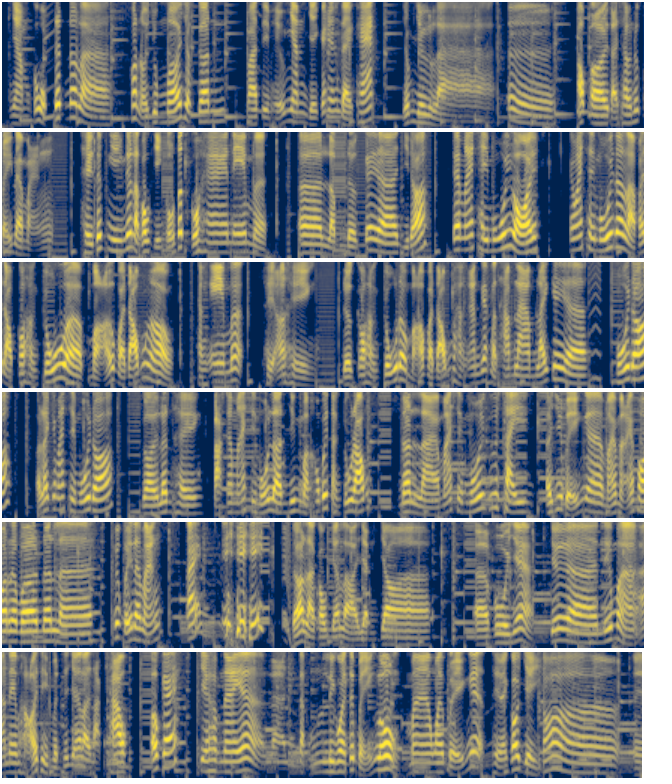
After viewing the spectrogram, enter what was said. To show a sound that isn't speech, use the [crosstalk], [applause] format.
nhằm có mục đích đó là có nội dung mới cho kênh và tìm hiểu nhanh về các vấn đề khác giống như là uh, ốc ơi tại sao nước biển lại mặn? Thì tất nhiên đó là câu chuyện cổ tích của hai anh em mà uh, lụm được cái uh, gì đó cái máy xay muối rồi. Cái máy xay muối đó là phải đọc câu thằng chú uh, mở và đóng không? Thằng em á thì ở hiền được câu thằng chú đó mở và đóng và thằng anh rất là tham lam lấy cái uh, muối đó ở lấy cái máy xay muối đó rồi lên thuyền bật cái máy xay muối lên nhưng mà không biết thằng chú đóng. Nên là máy xay muối cứ xay ở dưới biển à, mãi mãi forever nên là nước biển lại mặn. Đấy. [laughs] Đó là câu trả lời dành cho à, vui nha. Chứ à, nếu mà anh em hỏi thì mình sẽ trả lời thật sau. Ok vậy hôm nay á là chúng ta cũng liên quan tới biển luôn. Mà ngoài biển á thì lại có gì? Có ờ,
